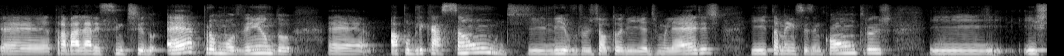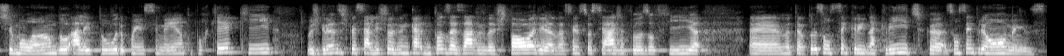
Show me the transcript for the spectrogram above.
é, trabalhar nesse sentido é promovendo é, a publicação de livros de autoria de mulheres e também esses encontros e, e estimulando a leitura, o conhecimento. Por que, que os grandes especialistas em, em, todas as áreas da história, nas ciências sociais, na filosofia, é, na literatura, são sempre, na crítica, são sempre homens?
